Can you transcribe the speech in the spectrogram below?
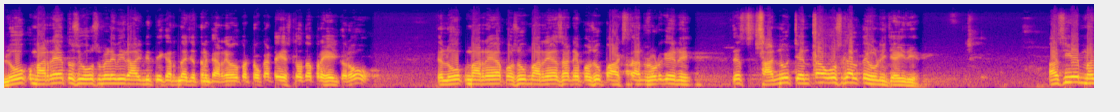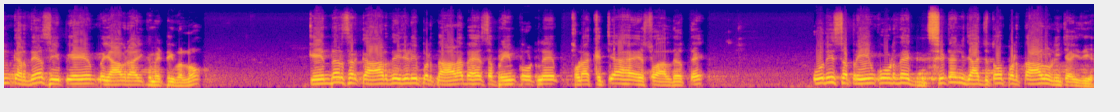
ਲੋਕ ਮਰ ਰਹੇ ਤੁਸੀਂ ਉਸ ਵੇਲੇ ਵੀ ਰਾਜਨੀਤੀ ਕਰਨ ਦਾ ਯਤਨ ਕਰ ਰਹੇ ਹੋ, ਘੱਟੋ ਘੱਟ ਇਸ ਤੋਂ ਤਾਂ ਪਰਹੇਜ਼ ਕਰੋ। ਤੇ ਲੋਕ ਮਰ ਰਹੇ ਆ, ਪਸ਼ੂ ਮਰ ਰਹੇ ਆ, ਸਾਡੇ ਪਸ਼ੂ ਪਾਕਿਸਤਾਨ ਰੁੜ ਗਏ ਨੇ। ਤੇ ਸਾਨੂੰ ਚਿੰਤਾ ਉਸ ਗੱਲ ਤੇ ਹੋਣੀ ਚਾਹੀਦੀ ਹੈ। ਅਸੀਂ ਇਹ ਮੰਗ ਕਰਦੇ ਹਾਂ ਸੀਪੀਆਈਐਮ ਪੰਜਾਬ ਰਾਜ ਕਮੇਟੀ ਵੱਲੋਂ ਕੇਂਦਰ ਸਰਕਾਰ ਦੀ ਜਿਹੜੀ ਪੜਤਾਲ ਹੈ, ਵੈਸੇ ਸੁਪਰੀਮ ਕੋਰਟ ਨੇ ਥੋੜਾ ਖਿੱਚਿਆ ਹੈ ਇਸ ਸਵਾਲ ਦੇ ਉੱਤੇ। ਉਹਦੀ ਸੁਪਰੀਮ ਕੋਰਟ ਦੇ ਸਿਟਿੰਗ ਜੱਜ ਤੋਂ ਪੜਤਾਲ ਹੋਣੀ ਚਾਹੀਦੀ ਹੈ,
